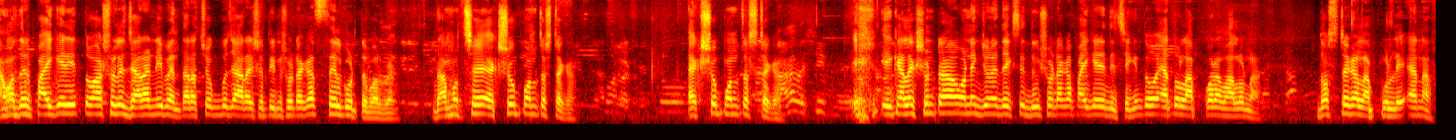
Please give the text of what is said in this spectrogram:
আমাদের পাইকারি তো আসলে যারা নেবেন তারা চোখ বুঝে আড়াইশো তিনশো টাকা সেল করতে পারবেন। দাম হচ্ছে একশো পঞ্চাশ টাকা। একশো পঞ্চাশ টাকা। এই- কালেকশনটা অনেকজনে দেখছি দুশো টাকা পাইকারি দিচ্ছে কিন্তু এত লাভ করা ভালো না। দশ টাকা লাভ করলে এনাফ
